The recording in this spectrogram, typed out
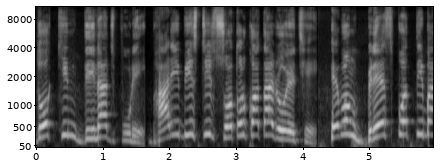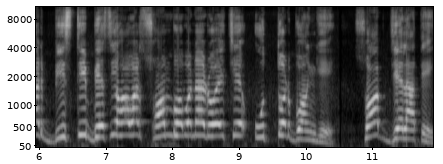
দক্ষিণ দিনাজপুরে ভারী বৃষ্টির সতর্কতা রয়েছে এবং বৃহস্পতিবার বৃষ্টি বেশি হওয়ার সম্ভাবনা রয়েছে উত্তরবঙ্গে সব জেলাতেই।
